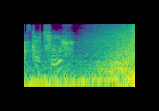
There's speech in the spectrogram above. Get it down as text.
Master Chief.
